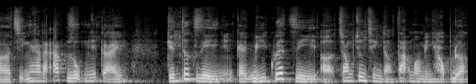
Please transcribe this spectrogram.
uh, chị nga đã áp dụng những cái kiến thức gì những cái bí quyết gì ở trong chương trình đào tạo mà mình học được?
